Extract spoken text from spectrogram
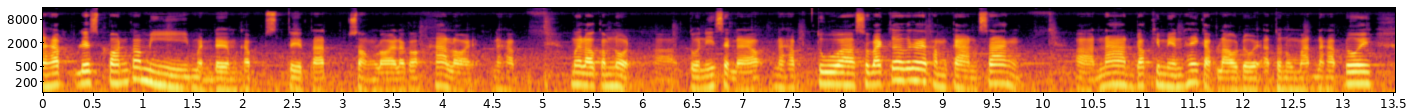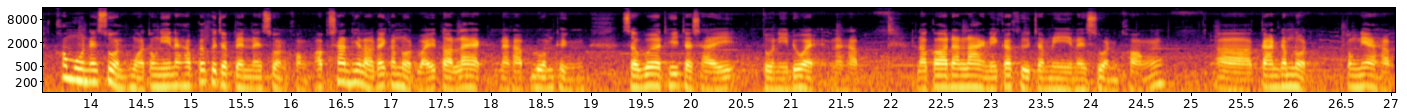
นะครับ response ก็มีเหมือนเดิมครับ status 200 แล้วก็ 500 นะครับ เมื่อเรากำหนดตัวนี้เสร็จแล้วนะครับ ตัว swagger ก็จะทำการสร้างหน้า document ให้กับเราโดยอัตโนมัตินะครับ โดยข้อมูลในส่วนหัวตรงนี้นะครับ ก็คือจะเป็นในส่วนของ option ที่เราได้กำหนดไว้ตอนแรกนะครับ รวมถึงเซิร์ฟเวอร์ที่จะใช้ตัวนี้ด้วยนะครับ แล้วก็ด้านล่างนี้ก็คือจะมีในส่วนของ การกำหนดตรงนี้ครับ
